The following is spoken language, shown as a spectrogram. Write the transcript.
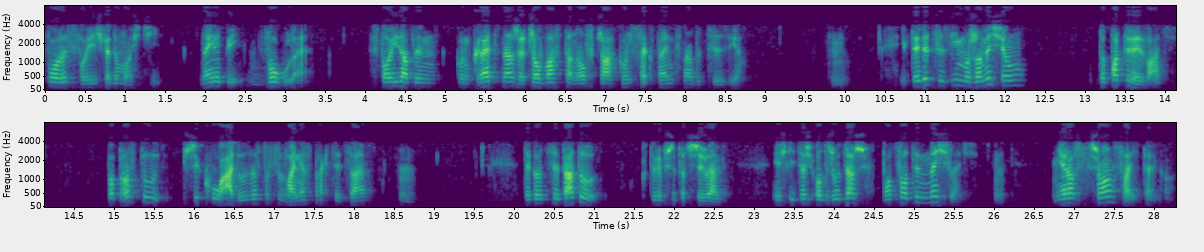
w pole swojej świadomości. Najlepiej w ogóle. Stoi za tym konkretna, rzeczowa, stanowcza, konsekwentna decyzja. Hmm. I w tej decyzji możemy się dopatrywać po prostu przykładu zastosowania w praktyce hmm. Tego cytatu, który przytoczyłem. Jeśli coś odrzucasz, po co o tym myśleć? Nie roztrząsaj tego.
